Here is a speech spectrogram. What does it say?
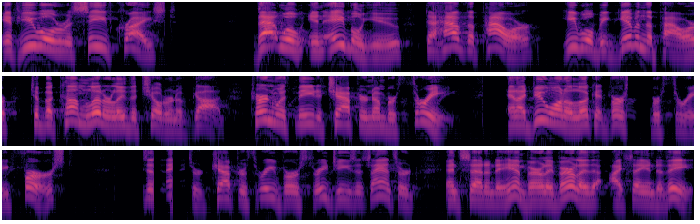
If you will receive Christ, that will enable you to have the power. He will be given the power to become literally the children of God. Turn with me to chapter number 3. And I do want to look at verse number 3 first. Jesus answered, chapter 3, verse 3, Jesus answered and said unto him, Verily, verily, I say unto thee,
